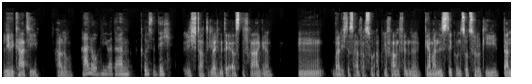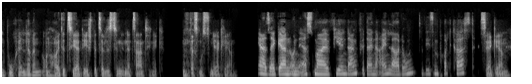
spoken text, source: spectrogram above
Liebe Kati, hallo. Hallo, lieber Dan, grüße dich. Ich starte gleich mit der ersten Frage. Mm, weil ich das einfach so abgefahren finde. Germanistik und Soziologie, dann Buchhändlerin und heute CAD-Spezialistin in der Zahntechnik. Das musst du mir erklären. Ja, sehr gern. Und erstmal vielen Dank für deine Einladung zu diesem Podcast. Sehr gern.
